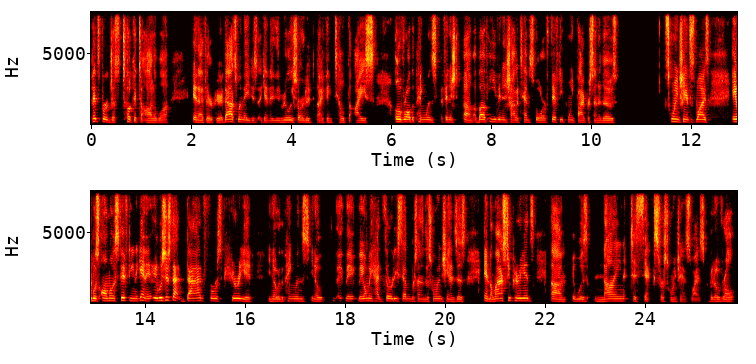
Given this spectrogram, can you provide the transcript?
Pittsburgh just took it to Ottawa in that third period. That's when they just again they really started, I think, tilt the ice. Overall, the Penguins finished um, above even in shot attempts for 50.5% of those. Scoring chances wise, it was almost 15. Again, it, it was just that bad first period you know, where the Penguins, you know, they, they only had 37% of the scoring chances. In the last two periods, um, it was nine to six for scoring chances wise, but overall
